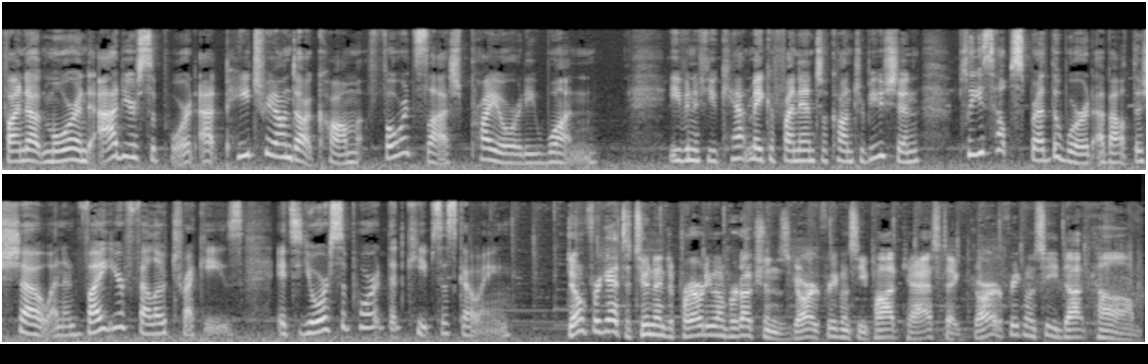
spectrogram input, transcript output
Find out more and add your support at patreon.com forward slash priority one. Even if you can't make a financial contribution, please help spread the word about the show and invite your fellow Trekkies. It's your support that keeps us going. Don't forget to tune into Priority One Productions' Guard Frequency podcast at guardfrequency.com.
